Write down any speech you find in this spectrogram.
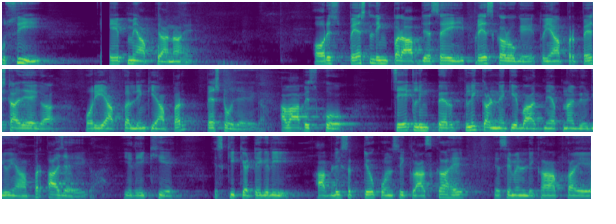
उसी ऐप में आपको जाना है। और इस पेस्ट लिंक पर आप जैसे ही प्रेस करोगे तो यहाँ पर पेस्ट आ जाएगा और ये आपका लिंक यहाँ पर पेस्ट हो जाएगा। अब आप इसको चेक लिंक पर क्लिक करने के बाद में अपना वीडियो यहाँ पर आ जाएगा। ये देखिए, इसकी कैटेगरी आप लिख सकते हो कौन सी क्लास का है जैसे मैंने लिखा आपका ये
